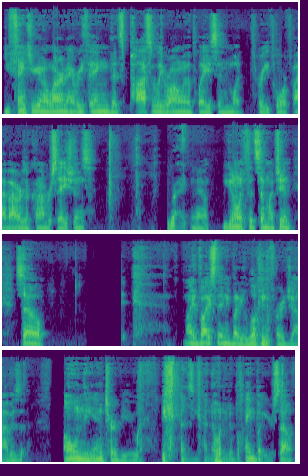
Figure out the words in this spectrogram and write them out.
you think you're going to learn everything that's possibly wrong with a place in what three, four, five hours of conversations? Right. You know, you can only fit so much in. So, my advice to anybody looking for a job is own the interview because you got nobody to blame but yourself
